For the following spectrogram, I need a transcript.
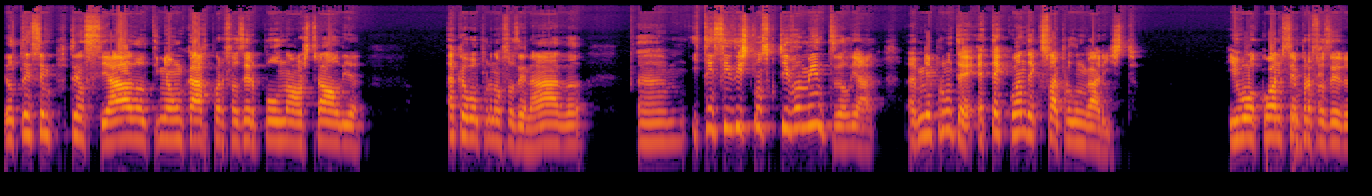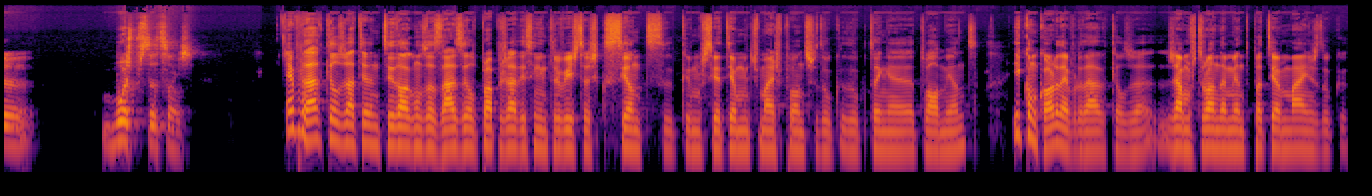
Ele tem sempre potencial, ele tinha um carro para fazer pole na Austrália, acabou por não fazer nada. Um, e tem sido isto consecutivamente. Aliás, a minha pergunta é: até quando é que se vai prolongar isto? E o Ocon sempre a fazer uh, boas prestações. É verdade que ele já tem tido alguns azares, ele próprio já disse em entrevistas que sente que merecia ter muitos mais pontos do que, do que tem atualmente. E concordo, é verdade que ele já, já mostrou andamento para ter mais do que,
